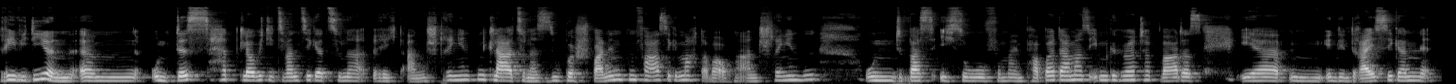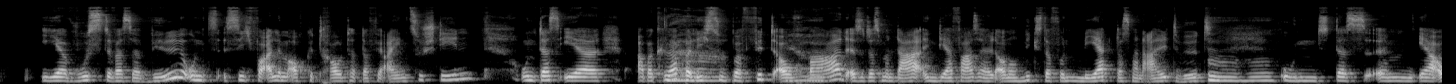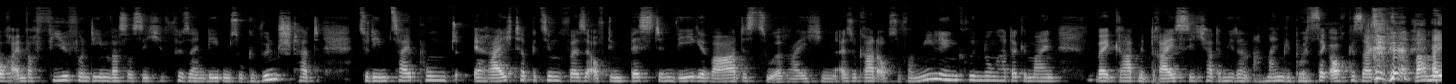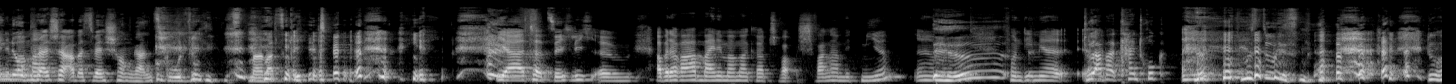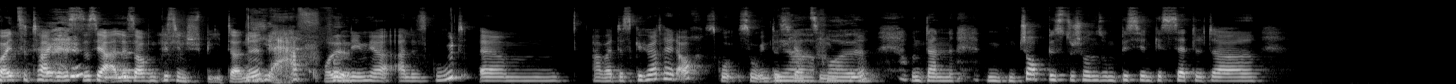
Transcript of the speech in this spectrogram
revidieren. Ähm, und das hat, glaube ich, die 20er zu einer recht anstrengenden, klar, zu einer super spannenden Phase gemacht, aber auch einer anstrengenden. Und was ich so von meinem Papa damals eben gehört habe, war, dass er mh, in den 30ern eher wusste, was er will und sich vor allem auch getraut hat, dafür einzustehen. Und dass er aber körperlich Ja. super fit auch Ja. war. Also, dass man da in der Phase halt auch noch nichts davon merkt, dass man alt wird. Mhm. Und dass ähm, er auch einfach viel von dem, was er sich für sein Leben so gewünscht hat, zu dem Zeitpunkt erreicht hat, beziehungsweise auf dem besten Wege war, das zu erreichen. Also gerade auch so Familiengründung hat er gemeint, weil gerade mit 30 hat er mir dann an meinem Geburtstag auch gesagt, war meine Ain't no Mama. pressure, aber es wäre schon ganz gut, wenn mal was geht. ja, tatsächlich. Ähm, aber da war meine Mama gerade schwa schwanger mit mir. Ähm, von dem her. du, aber kein Druck. ne? Das musst du wissen. du, heutzutage ist das ja alles auch ein bisschen später, ne? Ja, Von voll. dem her alles gut. Ähm, aber das gehört halt auch so, so in das Ja, Jahrzehnt. voll. Ne? Und dann mit dem Job bist du schon so ein bisschen gesettelter.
